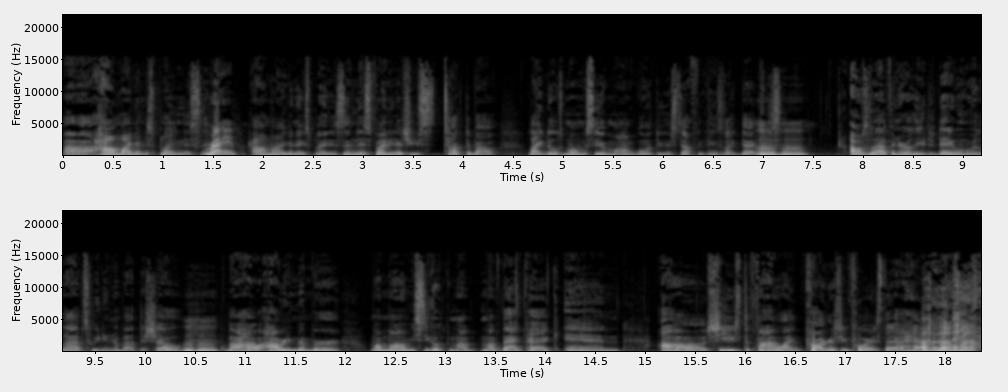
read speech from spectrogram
uh, "How am I going to explain this?" Thing? Right. How am I going to explain this? And it's funny that you talked about like those moments of your mom going through your stuff and things like that. 'cause I was laughing earlier today when we were live tweeting about the show about how I remember my mom used to go through my, my backpack and uh, she used to find like progress reports that I had and stuff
